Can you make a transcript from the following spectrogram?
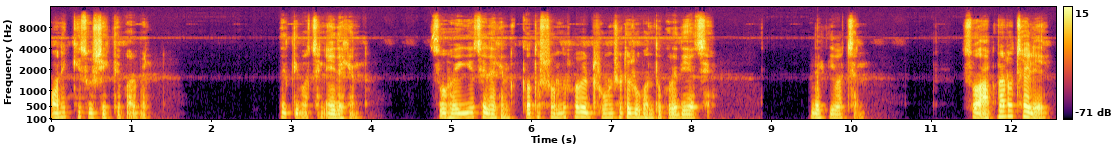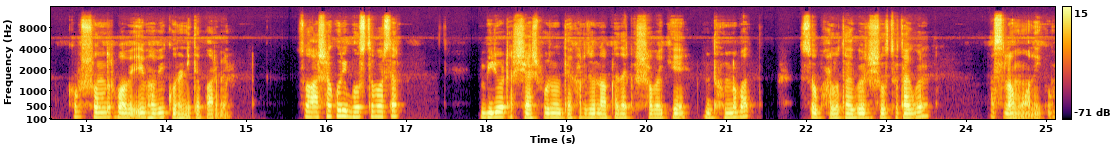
অনেক কিছু শিখতে পারবেন। দেখতে পাচ্ছেন, এই দেখেন। সো হয়ে গিয়েছে, দেখেন কত সুন্দরভাবে ড্রোন শটে রূপান্তর করে দিয়েছে। দেখতে পাচ্ছেন। সো আপনারাও চাইলে খুব সুন্দরভাবে এভাবেই করে নিতে পারবেন। সো আশা করি বুঝতে পারছেন। ভিডিওটা শেষ পর্যন্ত দেখার জন্য আপনাদেরকে সবাইকে ধন্যবাদ। সো ভালো থাকবেন, সুস্থ থাকবেন। আসসালামু আলাইকুম।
